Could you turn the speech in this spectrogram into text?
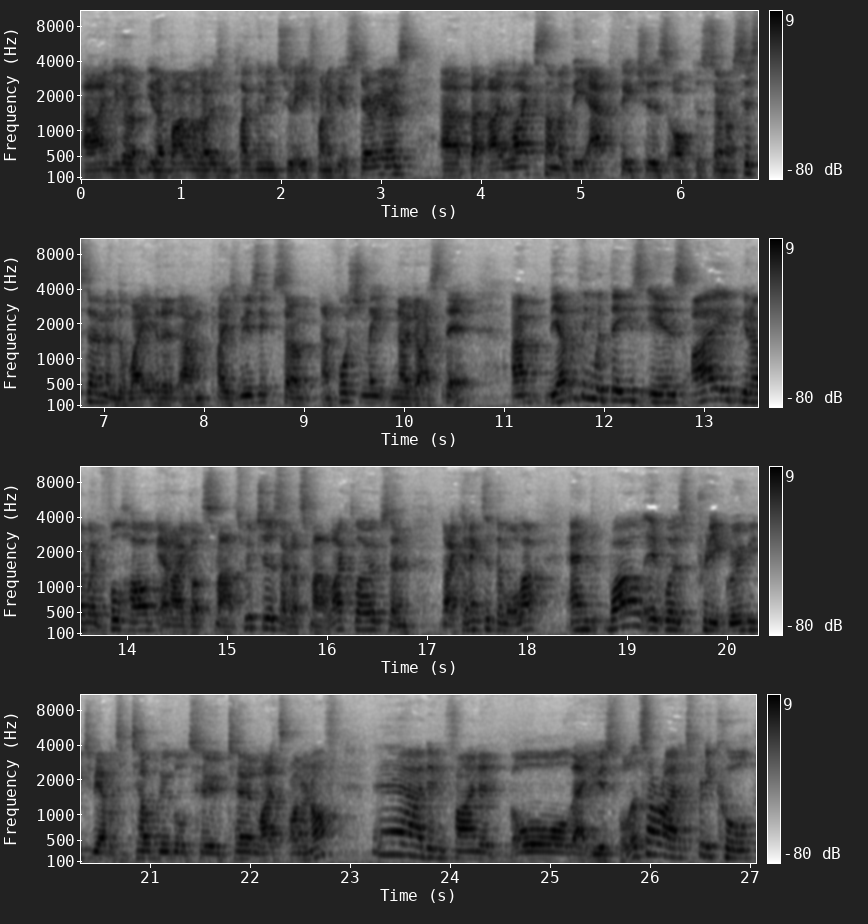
uh, and you've got to you know, buy one of those and plug them into each one of your stereos. Uh, but I like some of the app features of the Sonos system and the way that it um, plays music, so unfortunately, no dice there. Um, the other thing with these is I, you know, went full hog and I got smart switches, I got smart light globes, and I connected them all up. And while it was pretty groovy to be able to tell Google to turn lights on and off, eh, I didn't find it all that useful. It's alright, it's pretty cool,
